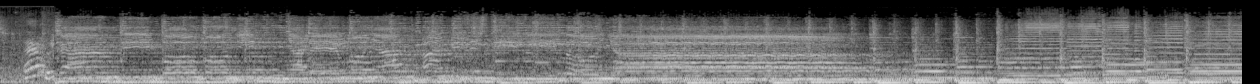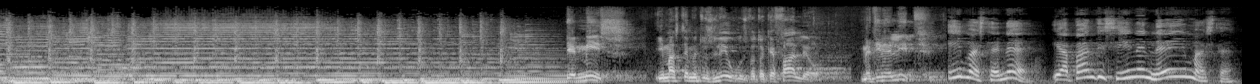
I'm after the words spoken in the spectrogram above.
Και εμείς είμαστε με τους λίγους, με το κεφάλαιο, με την ελίτ. Είμαστε, ναι. Η απάντηση είναι ναι, είμαστε.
